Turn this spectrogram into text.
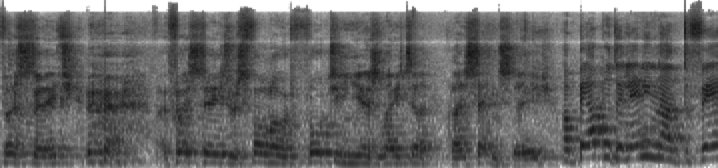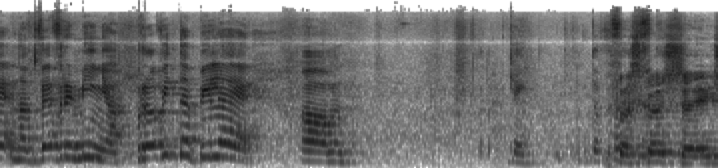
First stage. first stage was followed 14 years later by the second stage. А, беа поделени на две на две времиња. Првите биле ам okay. The The first first stage,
